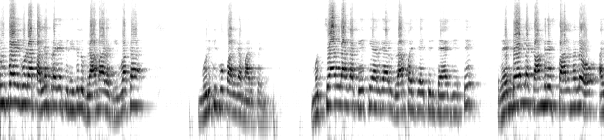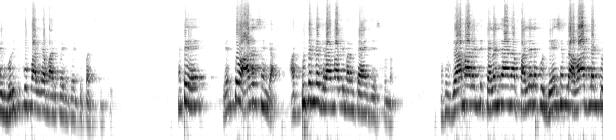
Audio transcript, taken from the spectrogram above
రూపాయి కూడా పల్లె ప్రగతి నిధులు గ్రామాలకు ఇవ్వక మురికి కూపాలుగా మారిపోయింది. ముత్యాల్లాగా కేసీఆర్ గారు గ్రామ పంచాయతీలు తయారు చేస్తే రెండేళ్ళ కాంగ్రెస్ పాలనలో అవి మురికి కూపాలుగా మారిపోయినటువంటి పరిస్థితి. అంటే ఎంతో ఆదర్శంగా అద్భుతంగా గ్రామాల్ని మనం తయారు చేసుకున్నాం. అసలు గ్రామాలంటే తెలంగాణ పల్లెలకు దేశంలో అవార్డులు అంటూ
